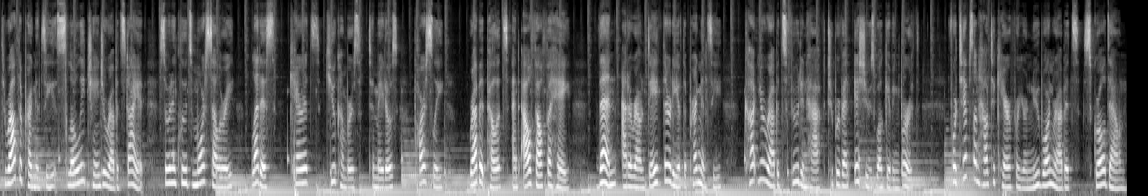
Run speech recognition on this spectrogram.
Throughout the pregnancy, slowly change your rabbit's diet so it includes more celery, lettuce, carrots, cucumbers, tomatoes, parsley, rabbit pellets, and alfalfa hay. Then, at around day 30 of the pregnancy, cut your rabbit's food in half to prevent issues while giving birth. For tips on how to care for your newborn rabbits, scroll down.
